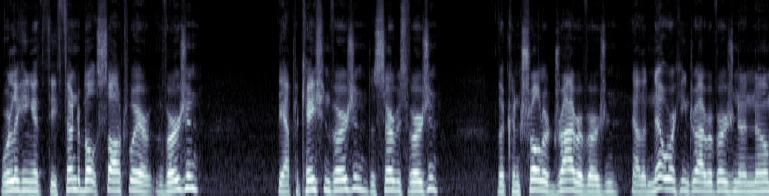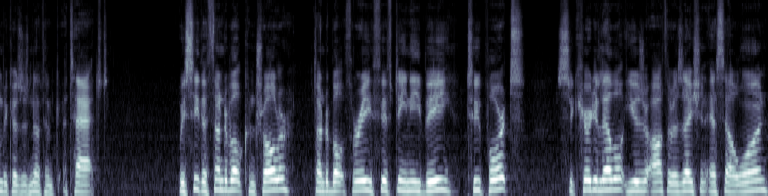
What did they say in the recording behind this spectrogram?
We're looking at the Thunderbolt software version, the application version, the service version, the controller driver version. Now the networking driver version unknown because there's nothing attached. We see the Thunderbolt controller, Thunderbolt 3 15EB, two ports, security level, user authorization SL1,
